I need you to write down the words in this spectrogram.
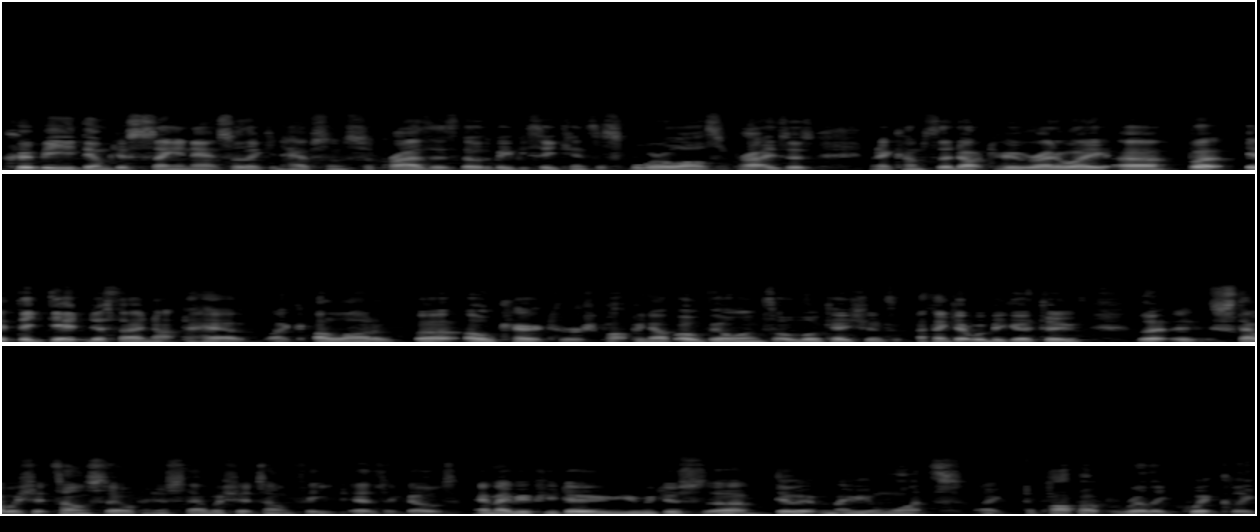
could be them just saying that so they can have some surprises, though the BBC tends to spoil all surprises when it comes to Doctor Who right away. Uh, but if they did decide not to have like a lot of uh, old characters popping up, old villains, old locations, I think that would be good too let establish its own self and establish its own feet as it goes. And maybe if you do, you would just uh, do it maybe once, like to pop up really quickly.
